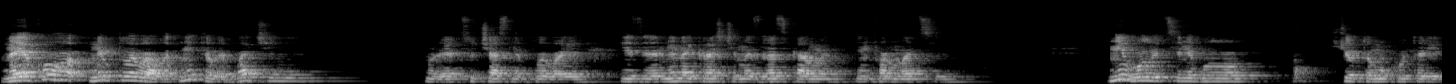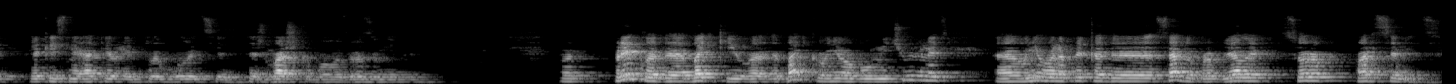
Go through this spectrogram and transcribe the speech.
на якого не впливало ні телебачення, ну, як сучасне впливає із не найкращими зразками інформації. Ні вулиці не було, що в тому хуторі якийсь негативний вплив вулиці, теж важко було зрозуміти. Приклад е, батьків. Е, Батько у нього був мічуринець, е, у нього, наприклад, сад обробляли 40 пар синиць.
